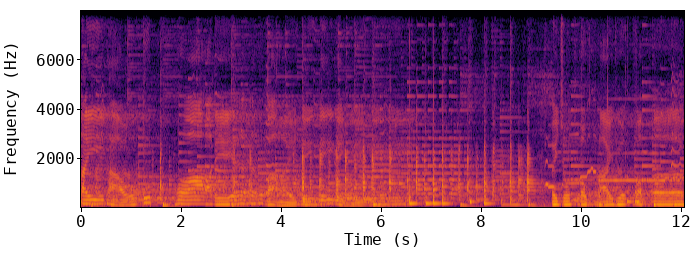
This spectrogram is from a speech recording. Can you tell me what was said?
Tay thảo bút hoa đĩa bài ấy chốn bồng lai thương phẩm ờ,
